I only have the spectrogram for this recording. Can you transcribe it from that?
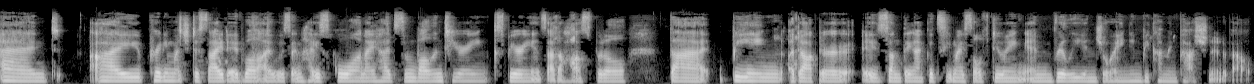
And I pretty much decided while I was in high school and I had some volunteering experience at a hospital that being a doctor is something I could see myself doing and really enjoying and becoming passionate about.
